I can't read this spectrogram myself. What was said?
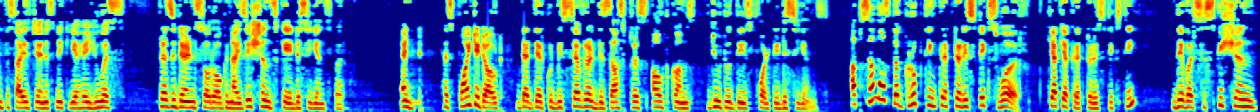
ایمفسائز جینس نے کیا ہے یو ایس اور آرگنائزیشنس کے ڈیسیجنس پر and has pointed out that there could be several disastrous outcomes due to these faulty decisions اب some of the group think characteristics were کیا کیا کریکٹرسٹکس تھیں جو کہ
